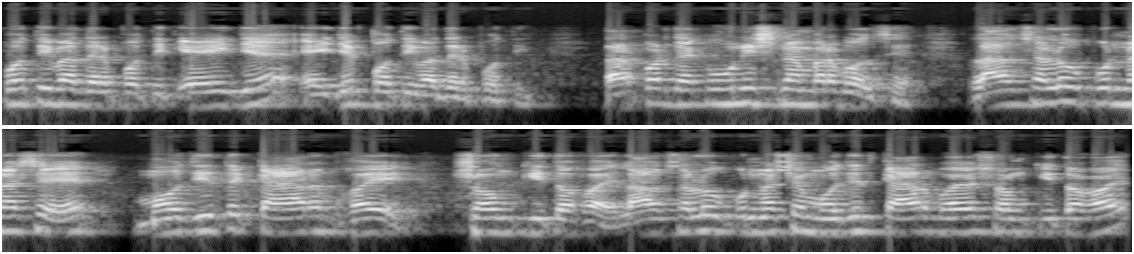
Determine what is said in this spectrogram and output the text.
প্রতিবাদের প্রতীক। এই যে এই যে প্রতিবাদের প্রতীক। তারপর দেখো উনিশ নাম্বার বলছে লালসালু উপন্যাসে মসজিদ কার ভয়ে শঙ্কিত হয়? লাল সালু উপন্যাসে মসজিদ কার ভয়ে শঙ্কিত হয়?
